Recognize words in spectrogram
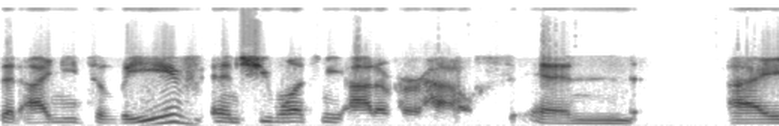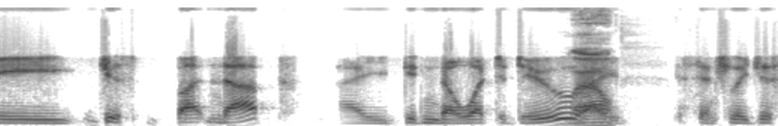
that I need to leave, and she wants me out of her house. And I just buttoned up. I didn't know what to do. Wow. I essentially just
